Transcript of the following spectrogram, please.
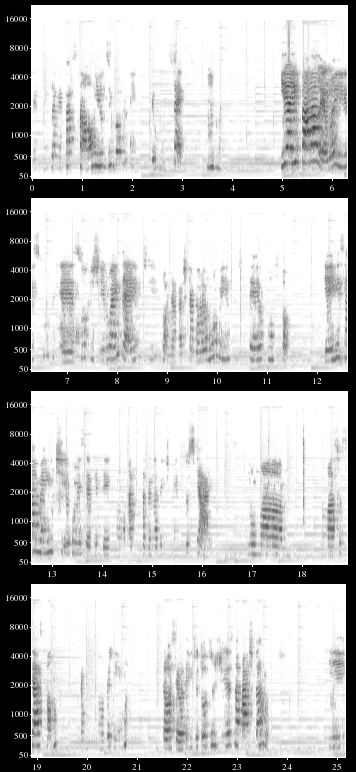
essa implementação e o desenvolvimento. Deu muito certo. Uhum. E aí, paralelo a isso, é, surgiu a ideia de, olha, acho que agora é o momento de ter o consultório. E aí, inicialmente, eu comecei a atender com, fazendo atendimentos sociais numa, numa associação aqui de Nova Lima. Então, assim, eu atendi todos os dias na parte da noite. E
